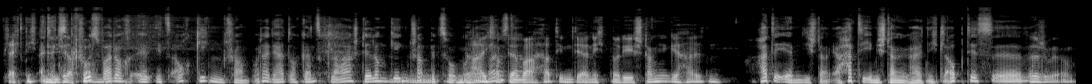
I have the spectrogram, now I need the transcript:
Vielleicht nicht in dieser Ted Cruz war doch äh, jetzt auch gegen Trump, oder? Der hat doch ganz klar Stellung gegen Trump bezogen. Ja, oder? ich glaube, der war, hat ihm der nicht nur die Stange gehalten hatte er ihm die Stange, er hatte ihm die Stange gehalten. Ich glaube, das. Äh, also,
